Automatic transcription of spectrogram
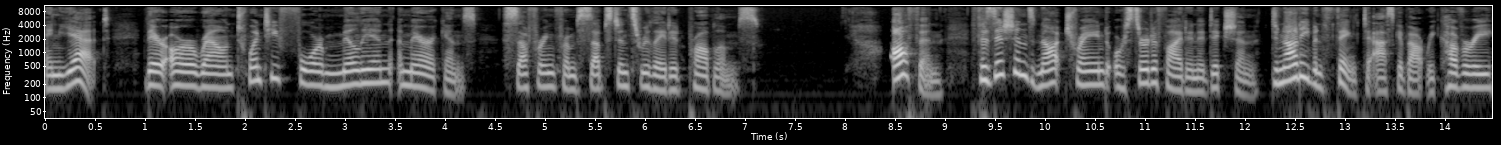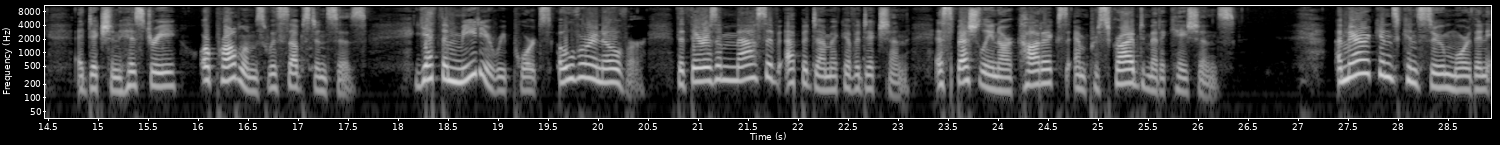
And yet, there are around 24 million Americans suffering from substance related problems. Often, physicians not trained or certified in addiction do not even think to ask about recovery, addiction history, or problems with substances. Yet the media reports over and over that there is a massive epidemic of addiction, especially narcotics and prescribed medications. Americans consume more than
